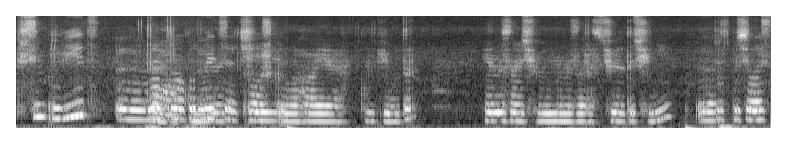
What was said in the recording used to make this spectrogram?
Всім привіт! Е, нам треба подивитися, чи трошки лагає комп'ютер. Я не знаю, чи ви мене зараз чуєте чи ні. Е, розпочалась.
